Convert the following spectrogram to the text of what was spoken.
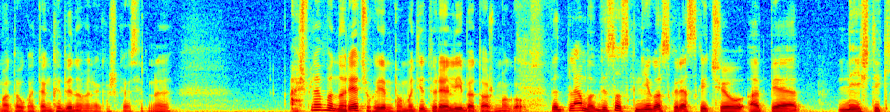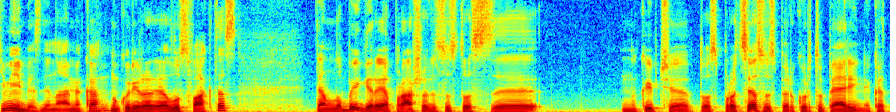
matau, kad ten kabina mane kažkas, ar ne? Aš lemba norėčiau, kad jim pamatytų realybę to žmogaus. Bet plemba, visos knygos, kurias skaičiau apie neištikimybės dinamiką, Mhm. mhm. nu, kur yra realus faktas, ten labai gerai aprašo visus tos, e, nu kaip čia, tos procesus, per kur tu pereini, kad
